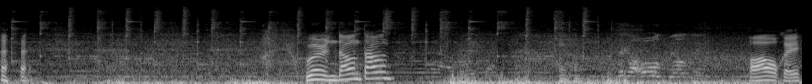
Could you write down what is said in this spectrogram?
We're in downtown? It's like an old building. Ah, okay.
